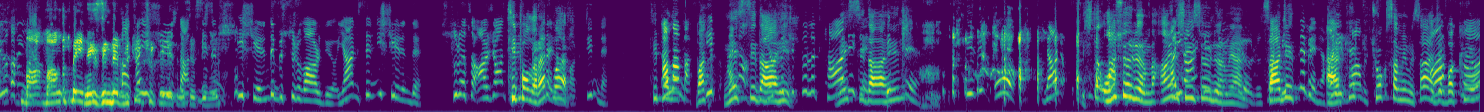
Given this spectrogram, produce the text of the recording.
diyorsun ya. Ma- Mahmut Bey nezdinde Bak bütün hayır Türk milletine yüzden bizim iş yerinde bir sürü var diyor. Yani senin iş yerinde suratı Arjantin Tip olarak var. Bak dinle. Tip Tamam olarak- bak, Bak tip Messi ama dahil. Sadece Messi dahil. tip mi? Sizin o yani İşte onu Bak, söylüyorum ben. Aynı hayır, şeyi söylüyorum yani. Bak, Sadece beni. Hayır, erkek Mahmut. çok samimi. Sadece Asla bakıyor,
